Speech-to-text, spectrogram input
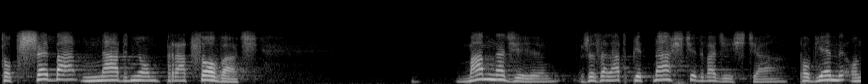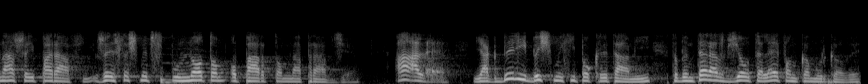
to trzeba nad nią pracować. Mam nadzieję, że za lat 15-20 powiemy o naszej parafii, że jesteśmy wspólnotą opartą na prawdzie. Ale jak bylibyśmy hipokrytami, to bym teraz wziął telefon komórkowy.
